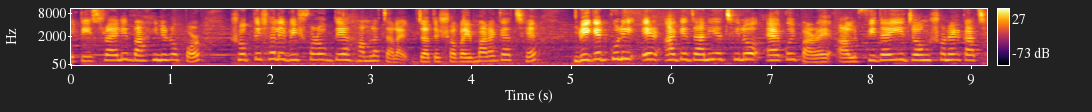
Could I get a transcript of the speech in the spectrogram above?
একটি ইসরায়েলি বাহিনীর ওপর শক্তিশালী বিস্ফোরক দিয়ে হামলা চালায়, যাতে সবাই মারা গেছে। ব্রিগেডগুলি এর আগে জানিয়েছিল, একই পাড়ায় আল ফিদাই জংশনের কাছে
